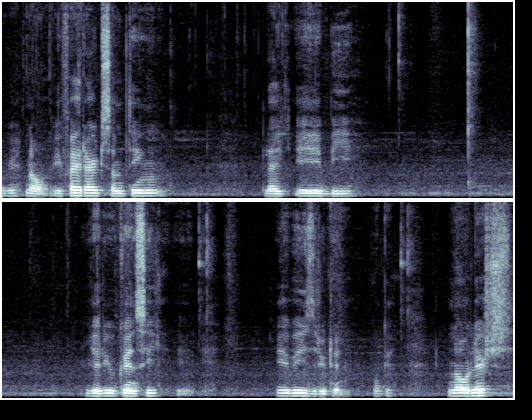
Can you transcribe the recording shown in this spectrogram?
Okay? Now if I write something like a b here you can see AB is written. Okay? Now let's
